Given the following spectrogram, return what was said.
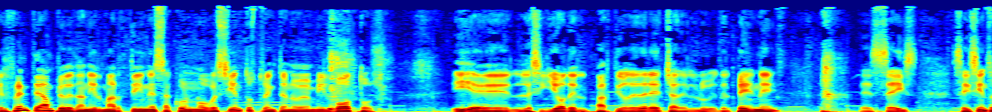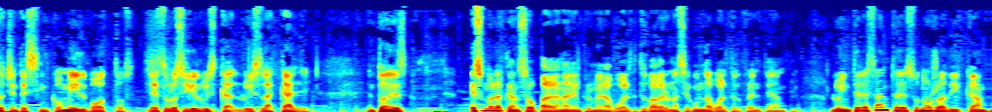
El Frente Amplio de Daniel Martínez sacó 939 mil votos y eh, le siguió del partido de derecha, del, del PN, 6, 685 mil votos. Esto lo sigue Luis, Luis Lacalle. Entonces, eso no le alcanzó para ganar en primera vuelta, entonces va a haber una segunda vuelta del Frente Amplio. Lo interesante de eso no radica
